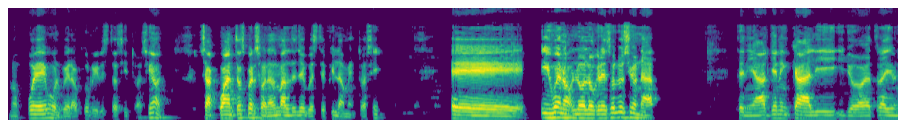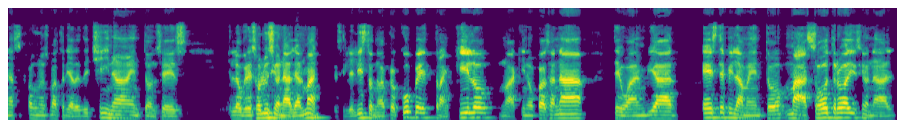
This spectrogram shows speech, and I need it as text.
no puede volver a ocurrir esta situación. O sea, ¿cuántas personas más les llegó este filamento así? Eh, y bueno, lo logré solucionar tenía alguien en Cali y yo había traído unas, unos materiales de China, entonces logré solucionarle al man, decirle, listo, no me preocupe, tranquilo, no, aquí no pasa nada, te voy a enviar este filamento más otro adicional,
